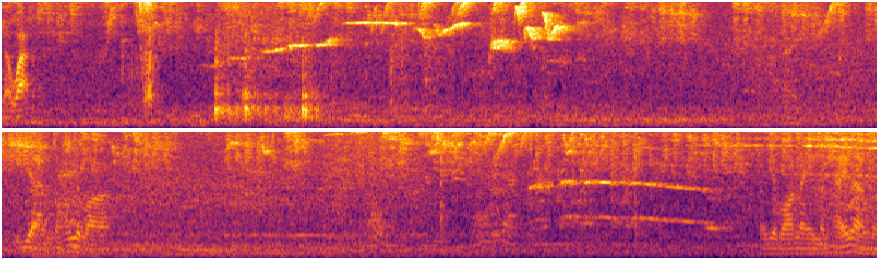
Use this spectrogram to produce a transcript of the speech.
đã quá bây giờ mình thấy da bò Và da bò này mình thấy là một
